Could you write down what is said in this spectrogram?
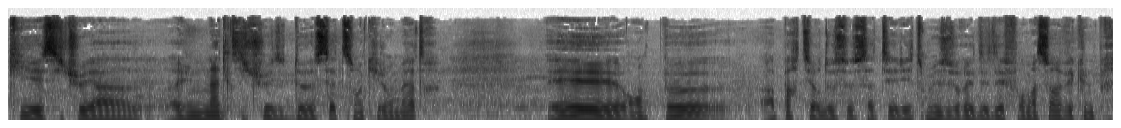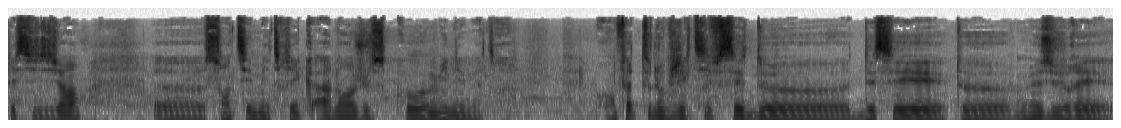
qui est situé à une altitude de 700 km. Et on peut, à partir de ce satellite, mesurer des déformations avec une précision centimétrique allant jusqu'au millimètre. En fait, l'objectif, c'est de, d'essayer de mesurer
